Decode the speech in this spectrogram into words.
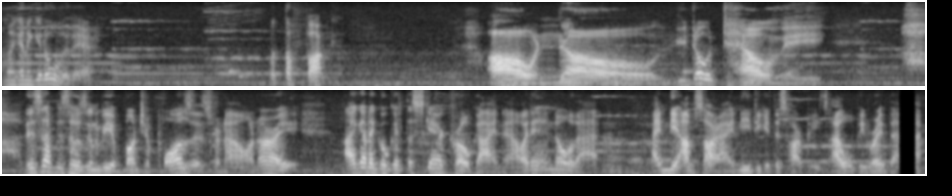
How am I gonna get over there? What the fuck? Oh no. You don't tell me. This episode is gonna be a bunch of pauses for now on. Alright. I gotta go get the scarecrow guy now. I didn't know that. I need I'm sorry, I need to get this heart piece. I will be right back.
